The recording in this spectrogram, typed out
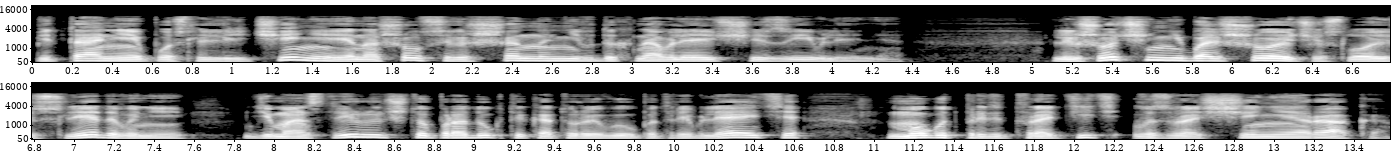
«Питание после лечения» я нашел совершенно невдохновляющее заявление. Лишь очень небольшое число исследований демонстрирует, что продукты, которые вы употребляете, могут предотвратить возвращение рака.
